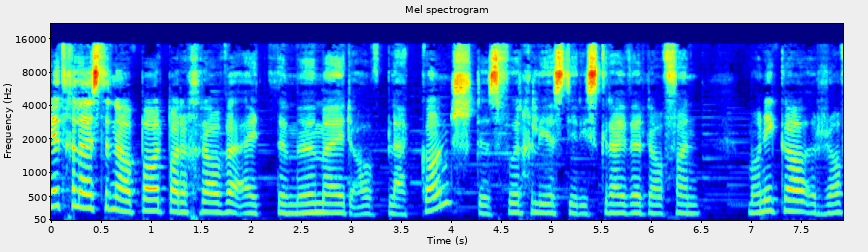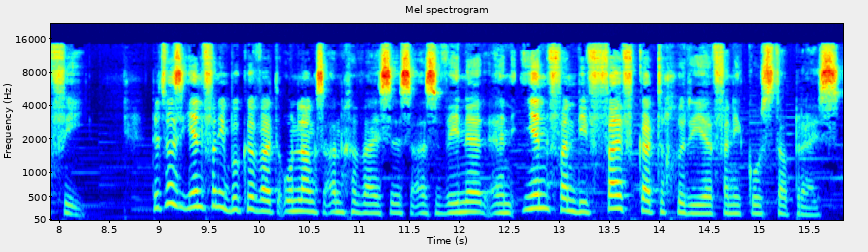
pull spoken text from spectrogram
Jy het geluister na 'n paar paragrawe uit The Mermaid of Black Conch. Dis voorgeles deur die skrywer daarvan, Monica Raffi. Dit was een van die boeke wat onlangs aangewys is as wenner in een van die 5 kategorieë van die Costa-prys.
